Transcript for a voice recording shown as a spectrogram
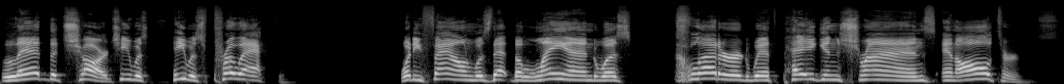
led the charge. He was, he was proactive. What he found was that the land was cluttered with pagan shrines and altars.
